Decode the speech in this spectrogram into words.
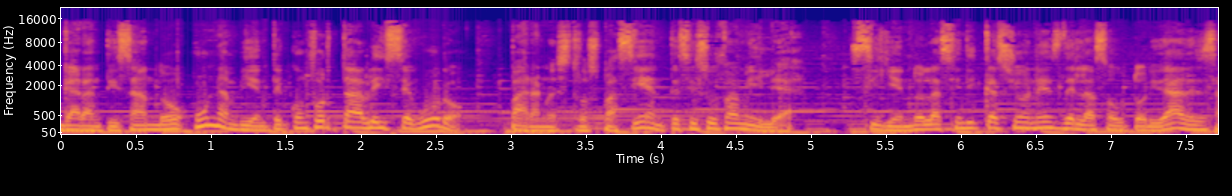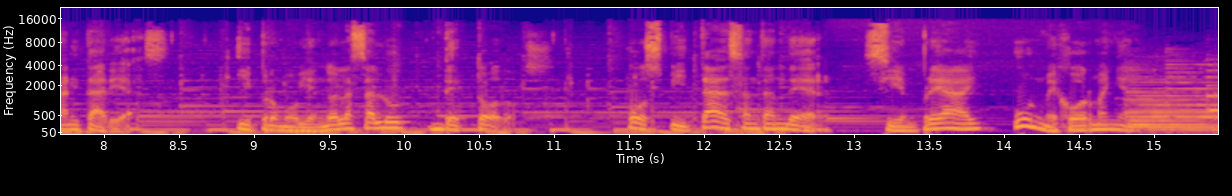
garantizando un ambiente confortable y seguro para nuestros pacientes y su familia siguiendo las indicaciones de las autoridades sanitarias y promoviendo la salud de todos. Hospital Santander, siempre hay un mejor mañana.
